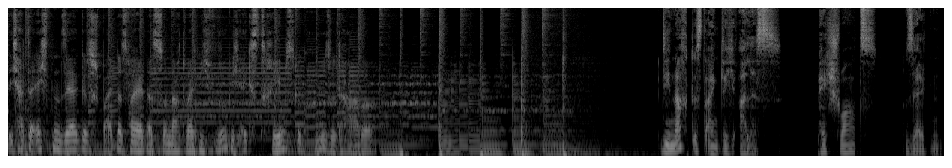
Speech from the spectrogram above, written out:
Ich hatte echt ein sehr gespaltenes Verhältnis zur Nacht, weil ich mich wirklich extremst gegruselt habe. Die Nacht ist eigentlich alles. Pechschwarz, selten.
